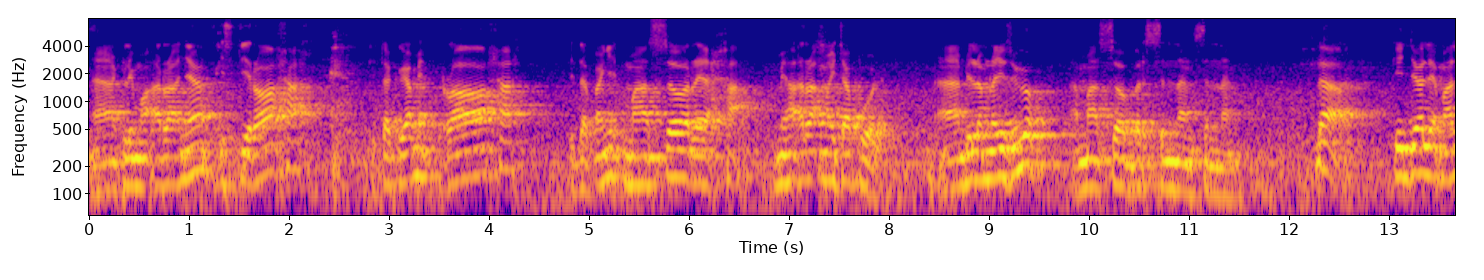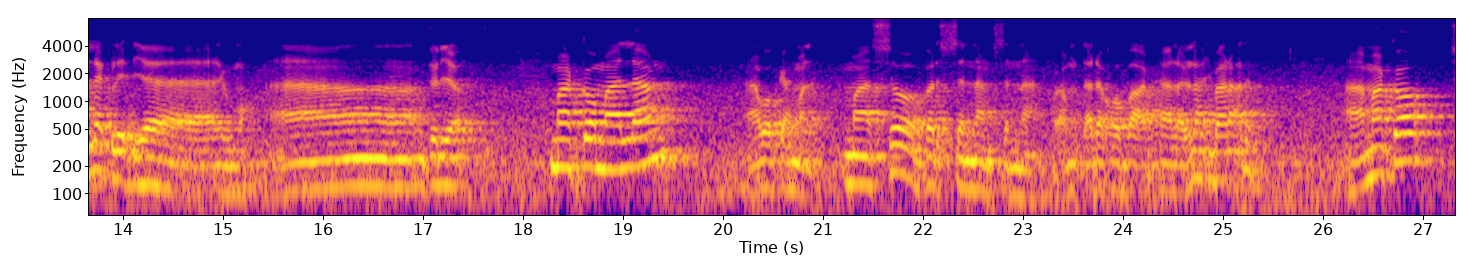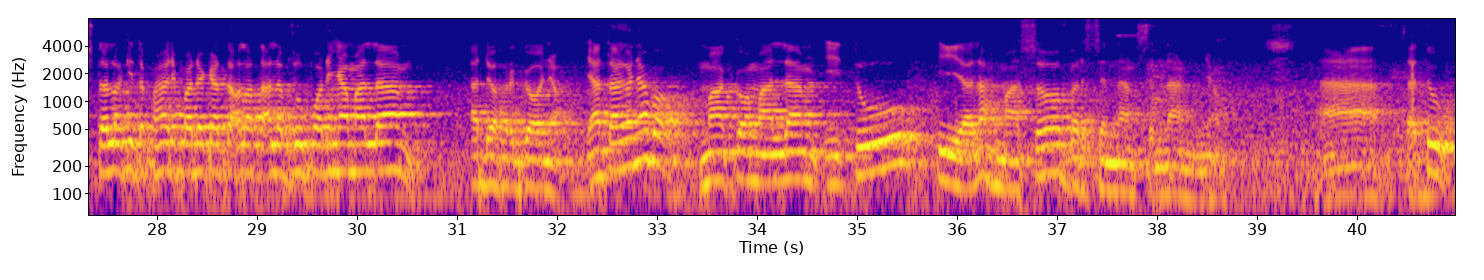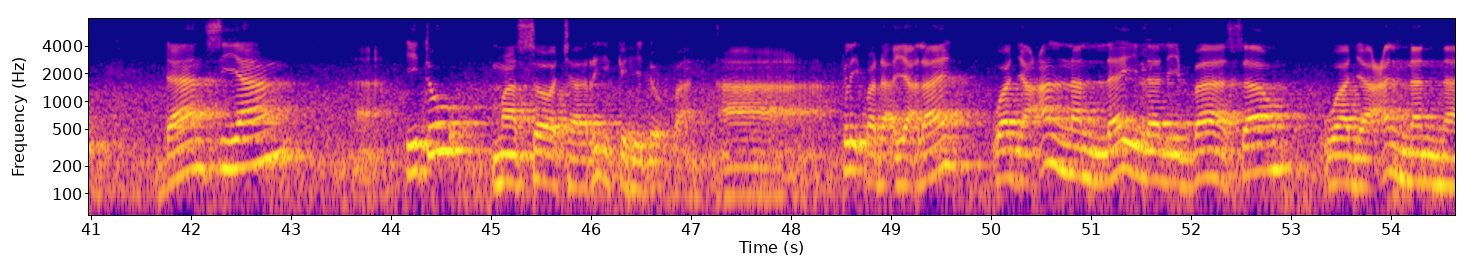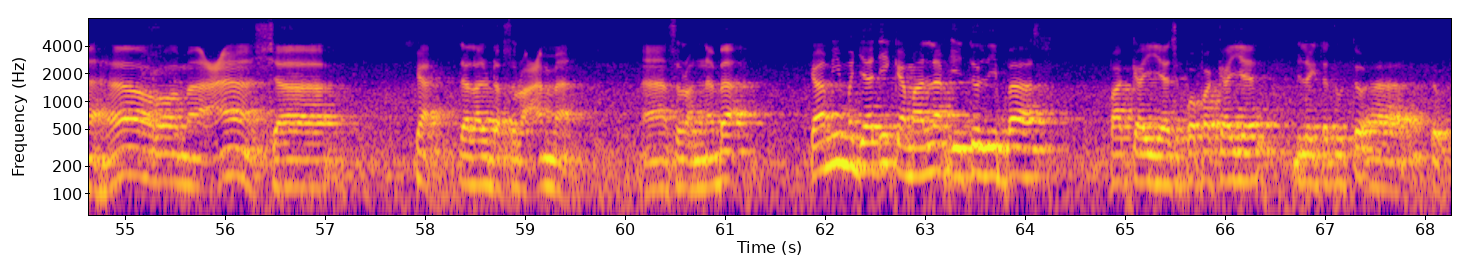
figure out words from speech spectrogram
Ha kelima arahnya istirahat. Kita kami rahah. Kita panggil masa rehat. Mi harap mai capur. Ha bila Melayu sungguh ha, masa bersenang-senang. Dah kerja lek malam kelik dia rumah. Ha tu dia. Maka malam ha, wakah malam. Masa bersenang-senang. Tak ada khabar halalah ibarat tu. Ha, maka setelah kita faham daripada kata Allah Ta'ala bersumpah dengan malam ada harganya. Yang antaranya apa? Maka malam itu ialah masa bersenang-senangnya. Ha, satu. Dan siang itu masa cari kehidupan. Ha, klik pada ayat lain libasan wa ja'alna an-nahara ma'asha. Kan dalam surah Ammar. Ha, surah Naba. Kami menjadikan malam itu libas pakaian supaya pakaian bila kita tutup ha tutup.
